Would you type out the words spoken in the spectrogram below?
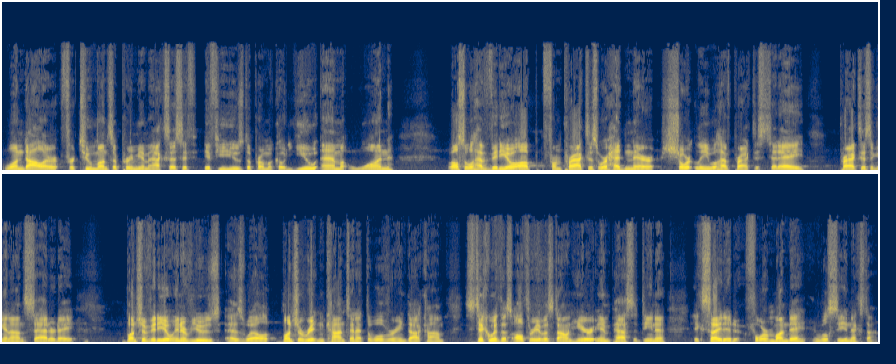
One dollar for two months of premium access if if you use the promo code UM1. We also will have video up from practice. We're heading there shortly. We'll have practice today, practice again on Saturday. Bunch of video interviews as well, bunch of written content at thewolverine.com. Stick with us, all three of us down here in Pasadena. Excited for Monday, and we'll see you next time.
